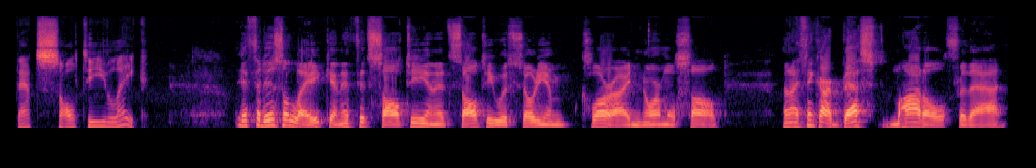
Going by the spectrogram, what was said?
that salty lake? If it is a lake, and if it's salty, and it's salty with sodium chloride, normal salt, then I think our best model for that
